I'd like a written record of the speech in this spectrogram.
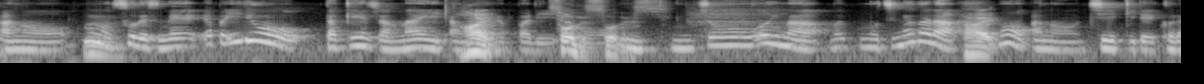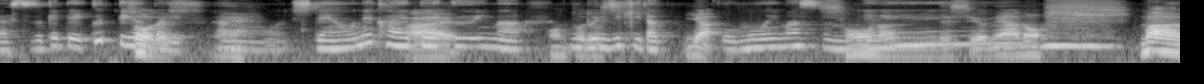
あの、うん。もうそうですね。やっぱ医療だけじゃない、あの、はい。やっぱり。そうですそうです。ん認知症を今持ちながら、はい。もう、あの、地域で暮らし続けていくっていう、やっぱり、ね。あの、視点をね、変えていく、今、本本当。に時期だと思いますので。そうなんですよね。あのうん。まあ、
